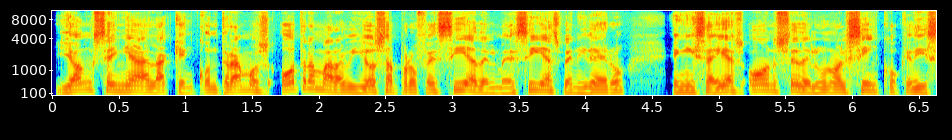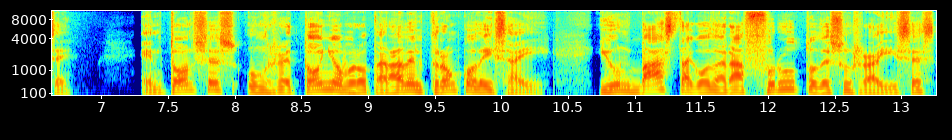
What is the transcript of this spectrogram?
Young señala que encontramos otra maravillosa profecía del Mesías venidero en Isaías 11 del 1 al 5, que dice, Entonces un retoño brotará del tronco de Isaí y un vástago dará fruto de sus raíces,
